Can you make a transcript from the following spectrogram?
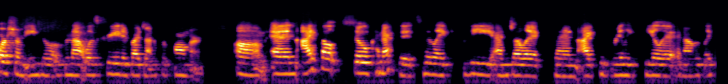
Orsham angels and that was created by jennifer palmer um, and I felt so connected to like the angelics and I could really feel it. And I was like,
